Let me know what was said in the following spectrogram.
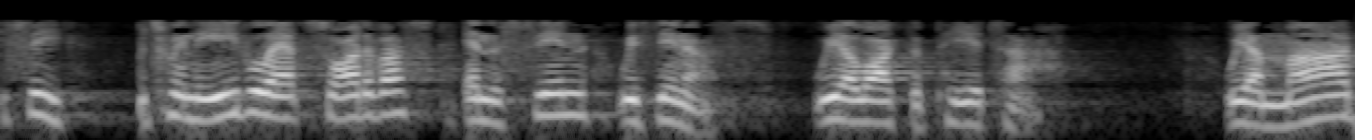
you see, between the evil outside of us and the sin within us, we are like the Pietà. We are marred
